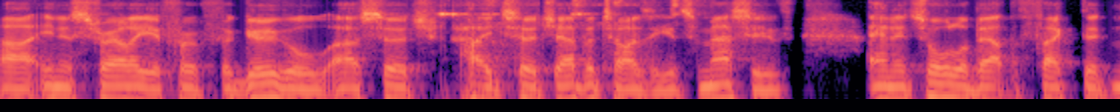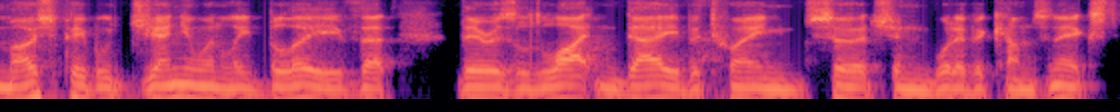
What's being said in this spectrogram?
uh, in Australia for, for Google uh, search paid search advertising. It's massive. And it's all about the fact that most people genuinely believe that there is light and day between search and whatever comes next.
